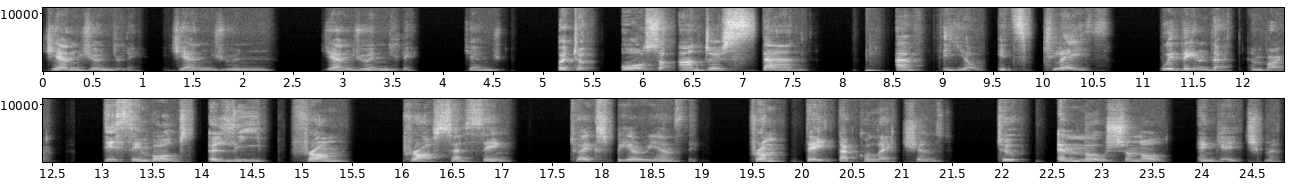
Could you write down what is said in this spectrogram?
genuinely, genuine, genuinely, genuine, but to also understand and feel its place within that environment. This involves a leap from processing to experiencing, from data collections to emotional engagement.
